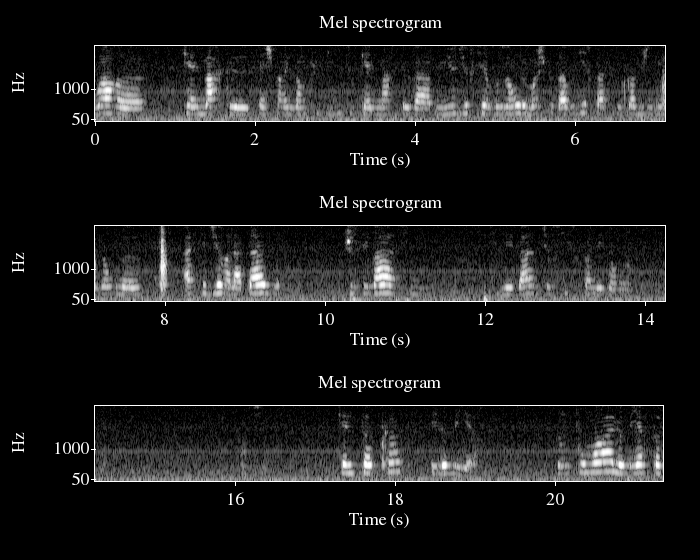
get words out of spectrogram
voir euh, quelle marque sèche, par exemple, plus vite ou quelle marque va mieux durcir vos ongles. Moi, je peux pas vous dire parce que comme j'ai des ongles assez durs à la base, je sais pas si, si les bases durcissent ou pas mes ongles. Ensuite quel top coat est le meilleur Donc pour moi, le meilleur top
